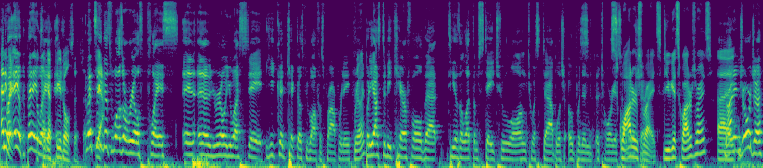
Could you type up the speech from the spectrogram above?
Anyway, anyway, but anyway Like a feudal system. Let's say Yeah. this was a real place in, in a real U.S. state. He could kick those people off his property. Really? But he has to be careful that he doesn't let them stay too long to establish open and notorious squatters' ownership. rights. Do you get squatters' rights? Uh, Not in Georgia.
